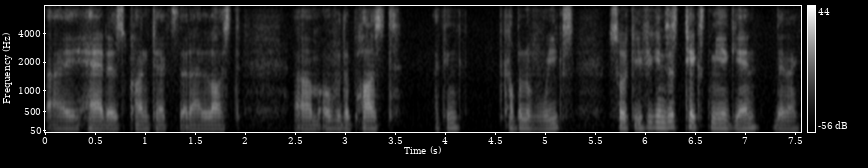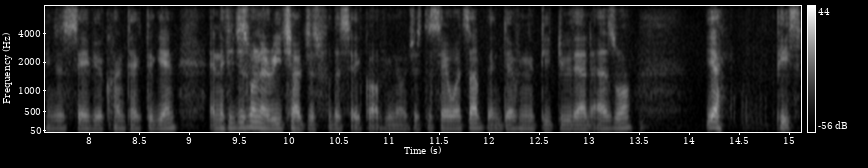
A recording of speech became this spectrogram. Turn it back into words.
I had as contacts that I lost um, over the past, I think, couple of weeks. So if you can just text me again, then I can just save your contact again. And if you just want to reach out just for the sake of, you know, just to say what's up, then definitely do that as well. Yeah, peace.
